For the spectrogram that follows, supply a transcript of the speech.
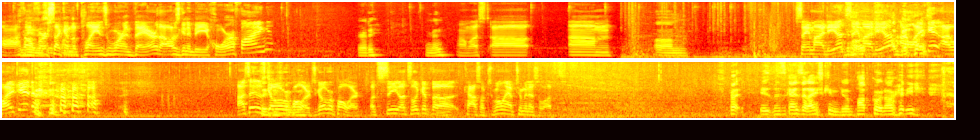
Oh, I thought for a second the planes weren't there. That was gonna be horrifying. Ready? I'm in. Almost. Uh, um, Um, same idea, same idea. I'm like it, I like it. I say let's go over polar. Let's go over polar. Let's see, let's look at the castle, because we only have two minutes left. but is- this guy's at Ice King doing popcorn already.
